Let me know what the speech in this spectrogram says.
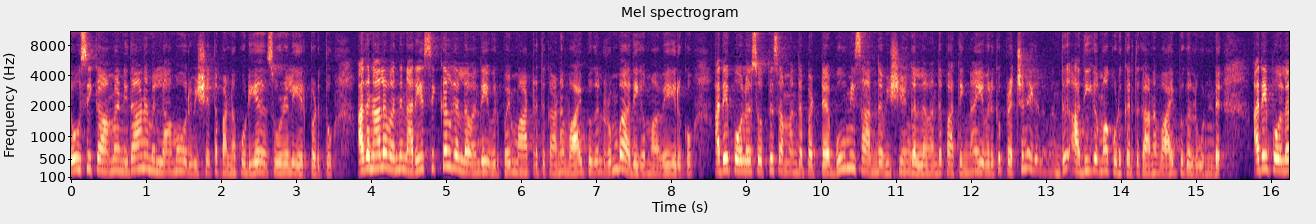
யோசிக்காமல் நிதானம் இல்லாமல் ஒரு விஷயத்தை பண்ணக்கூடிய சூழலை ஏற்படுத்தும். அதனால் வந்து நிறைய சிக்கல்களில் வந்து இவர் போய் மாற்றத்துக்கான வாய்ப்புகள் ரொம்ப அதிகமாகவே இருக்கும். அதே போல் சொத்து சம்மந்தப்பட்ட பூமி சார்ந்த விஷயங்களில் வந்து பார்த்திங்கன்னா இவருக்கு பிரச்சனைகளை வந்து அதிகமாக கொடுக்கறதுக்கான வாய்ப்புகள் உண்டு. அதே போல்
